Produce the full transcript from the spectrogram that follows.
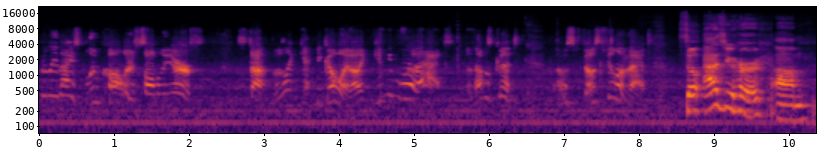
really nice, blue collar, salt of the earth stuff. It was like, get me going. I like, give me more of that. That was good. I was I was feeling that. So, as you heard, um,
